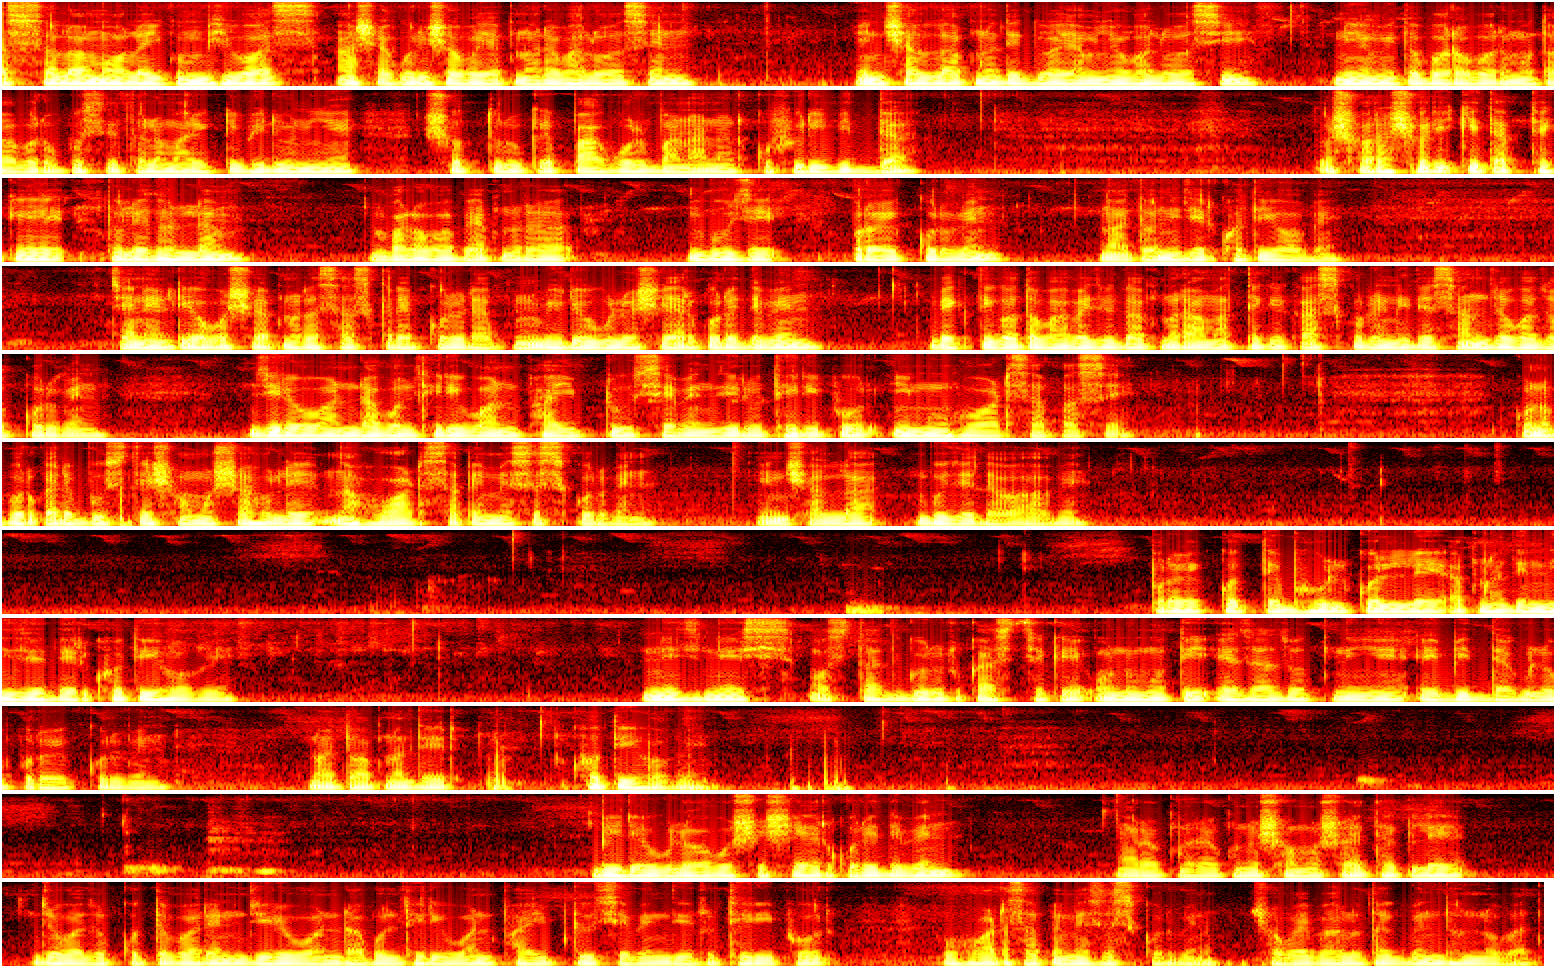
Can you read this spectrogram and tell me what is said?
আসসালামু আলাইকুম ভিওয়াস আশা করি সবাই আপনারা ভালো আছেন। ইনশাল্লাহ আপনাদের দোয়ায় আমিও ভালো আছি। নিয়মিত বরাবরের মতো আবার উপস্থিত হলাম আরেকটি ভিডিও নিয়ে, শত্রুকে পাগল বানানোর কুফুরি বিদ্যা। তো সরাসরি কিতাব থেকে তুলে ধরলাম। ভালোভাবে আপনারা বুঝে প্রয়োগ করবেন, নয়তো নিজের ক্ষতি হবে। চ্যানেলটি অবশ্যই আপনারা সাবস্ক্রাইব করে রাখবেন, ভিডিওগুলো শেয়ার করে দেবেন। ব্যক্তিগতভাবে যদি আপনারা আমার থেকে কাজ করে নিতে চান, যোগাযোগ করবেন। Zero one double three one five two seven zero three four imo WhatsApp আছে। কোনো প্রকারে বুঝতে সমস্যা হলে হোয়াটসঅ্যাপে মেসেজ করবেন। ইনশাল্লাহ বুঝে দেওয়া হবে। প্রয়োগ করতে ভুল করলে আপনাদের নিজেদের ক্ষতি হবে। নিজ নিজ ওস্তাদ গুরুর কাছ থেকে অনুমতি, এজাজত নিয়ে এই বিদ্যাগুলো প্রয়োগ করবেন, নয়তো আপনাদের ক্ষতি হবে। ভিডিওগুলো অবশ্যই শেয়ার করে দেবেন। আর আপনারা কোনো সমস্যায় থাকলে যোগাযোগ করতে পারেন zero one double three one five two seven zero three four ও হোয়াটসঅ্যাপে মেসেজ করবেন। সবাই ভালো থাকবেন, ধন্যবাদ।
